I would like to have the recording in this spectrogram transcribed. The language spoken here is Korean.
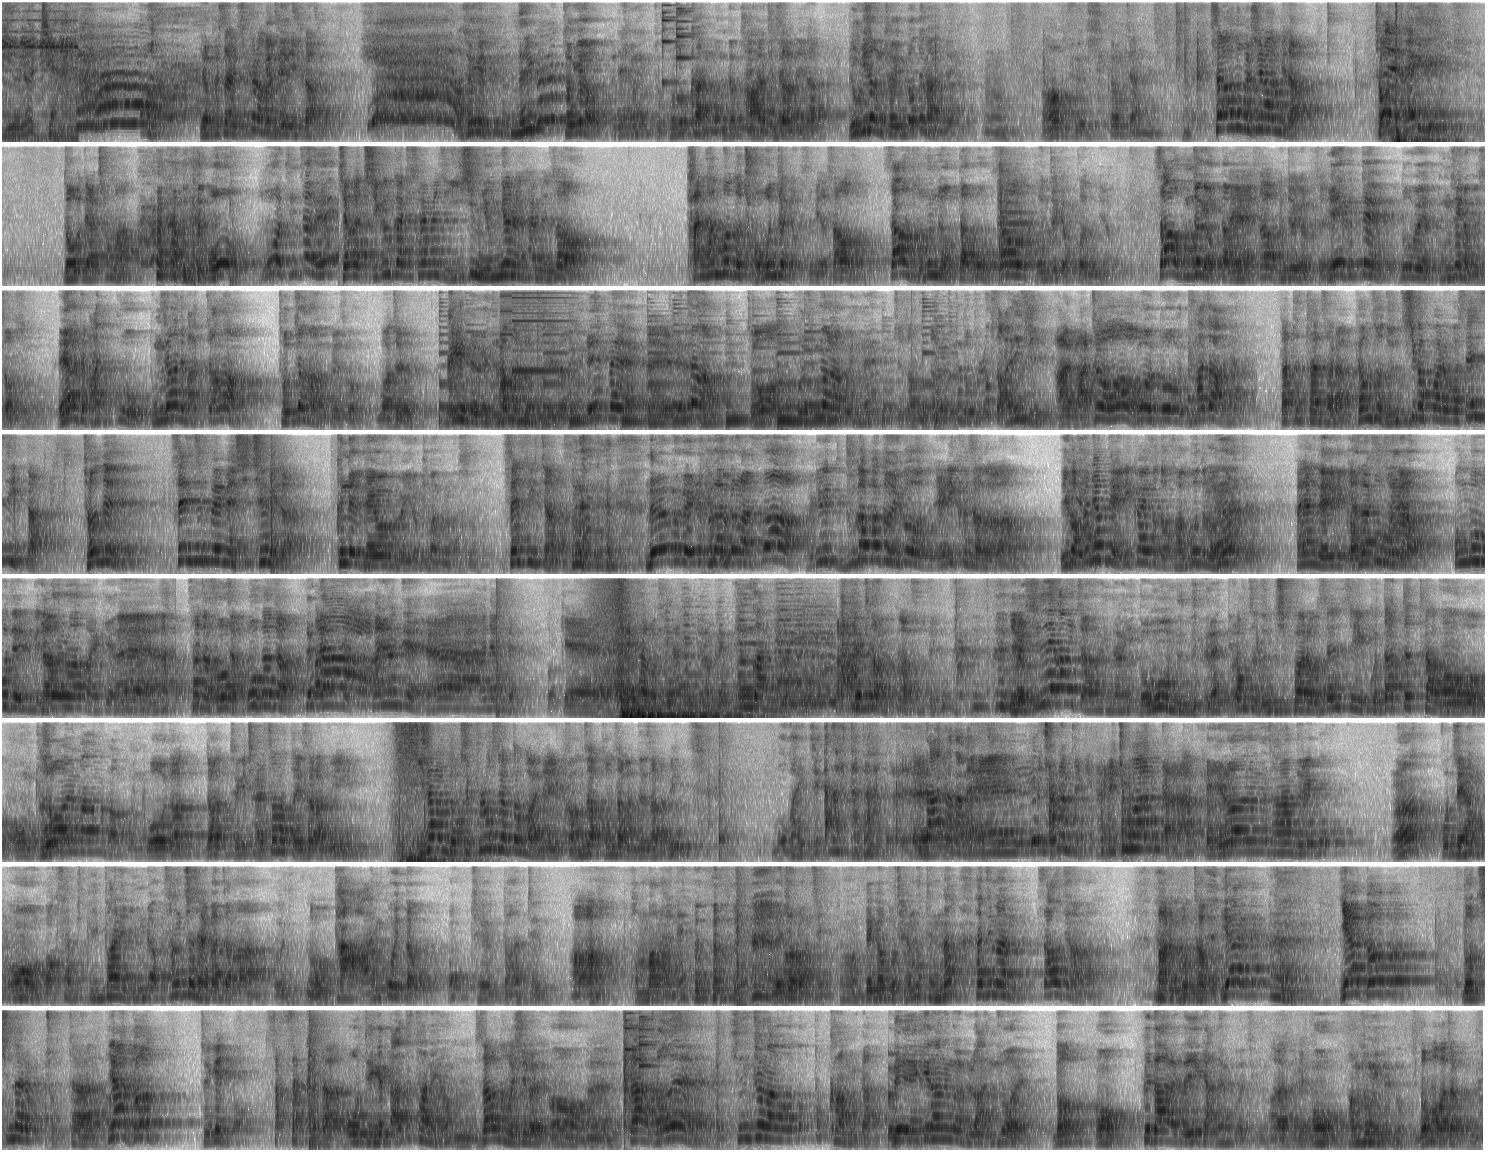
옆에 사람 시끄러우면 안 그치, 되니까. 아, 저기 내가 저기요. 좀 조용히- 저 고독한 완벽주의. 아, 죄송합니다. 여기선 저기 떠들면 안 돼. 응. 아, 저 시끄럽지 않네. 싸우는 걸 싫어합니다. 저, 에이. 너 내가 참아. 오, 오, 진짜네. 제가 지금까지 살면서 26년을 살면서 어. 단한 번도 져본 적이 없습니다. 싸워서. 싸워 본적 없다고? 싸워 본 적이 없거든요. 싸워 본 적이 없다고? 네, 싸워 본 적이 없어요. 얘 그때 너 왜 동생이랑 왜 싸웠어? 애한테 맞고 동생한테 맞잖아. 졌잖아. 그래서 맞아요. 근데 왜 한번 졌습니다. 1패 네, 일패. 했잖아. 저 거짓말하고 있네. 죄송합니다. 너 플룩스 아니지? 아 맞아. 너 너 사자 아니야? 따뜻한 사람. 평소 눈치가 빠르고 센스 있다. 저는 센스 빼면 시체입니다. 근데 내 얼굴 왜 이렇게 만들어놨어? 센스 있지 않았어? 내 얼굴 왜 이렇게 만들어놨어? 이거 누가 봐도 이거 에리카잖아. 이거 한양대 에리카에서 너 광고? 거지? 한양대 에리카 연락 홍보 모델. 주세요. 홍보 모델입니다. 이걸로 하고 할게요. 네. 사자 사자 어, 어, 사자. 됐다! 한양대 한양대. 아, 한양대. 오케이. 에리카 보시면 여러분의 꿈과 희망이 아, 할줄 알것 같은데. 이거 신뢰감 있지 않아 굉장히? 너무 없는데. 그래? 평소 눈치 빠르고 센스 있고 어, 따뜻하고. 어 좋아할 만한 거 다 갖고 있네. 어, 나, 나 되게 잘 써놨다, 이 사람이. 이 사람도 혹시 플러스였던 거 아니야? 이 검사, 검사 만든 사람이? 뭐가 있지? 따뜻하다. 따뜻하다 나야지. 에, 사람들이 나를 좋아한다. 이런 사람들이 꼭 어? 꼰대야? 지금, 어, 막 사- 비판에 민감, 상처 잘 받잖아. 어, 어. 다 안고 있다고. 어? 쟤 나한테 아, 반말하네? 왜 저러지? 어, 내가 뭐 잘못했나? 하지만 싸우진 않아. 아, 말은 못하고. 야, 야, 너, 너 친화력 좋다. 야, 너 되게 싹싹하다. 어, 되게 따뜻하네요. 음, 싸우는 거 싫어해. 어. 네. 자, 저는 신중하고 똑똑합니다. 내 얘기를 하는 걸 별로 안 좋아해. 너? 어. 그 나 내 얘기 안 할 거야 지금. 아, 그래? 어, 방송인데도. 넘어가자, 그럼.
